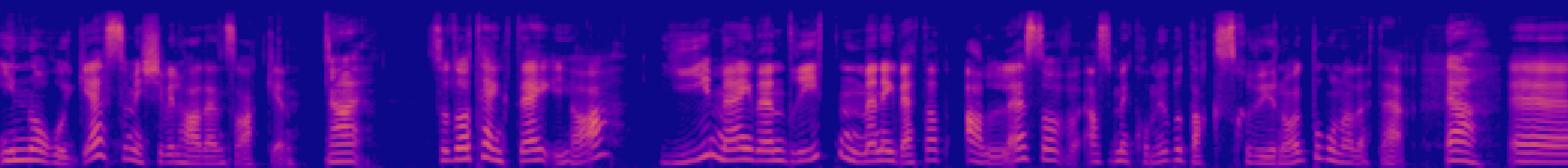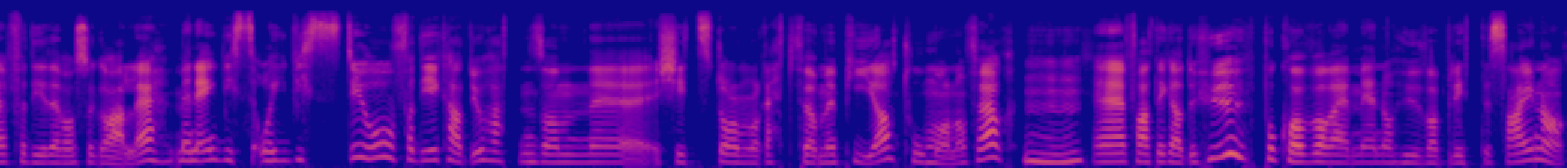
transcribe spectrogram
i Norge som ikke vil ha den saken. Nei. Så da tenkte jeg ja, gi meg den driten. Men jeg vet at alle så Altså, vi kom jo på Dagsrevyen òg pga. dette her. Ja. Eh, fordi det var så gale. Men jeg visste, og jeg visste jo, fordi jeg hadde jo hatt en sånn eh, shitstorm rett før med Pia, to måneder før. Mm. Eh, for at jeg hadde hun på coveret med når hun var blitt designer.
